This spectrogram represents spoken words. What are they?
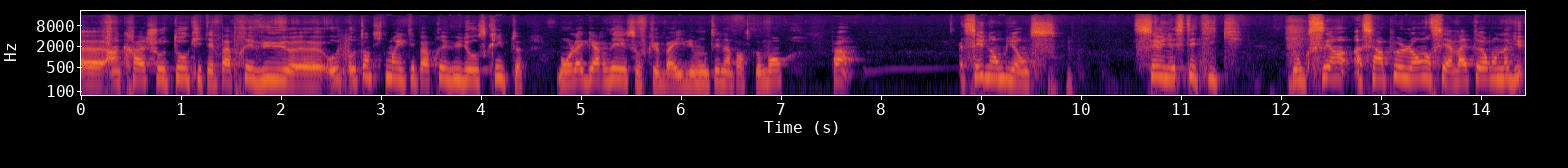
euh, un crash auto qui n'était pas prévu, authentiquement il n'était pas prévu de au script. Bon, on l'a gardé, sauf que bah il est monté n'importe comment. Enfin, c'est une ambiance, c'est une esthétique. Donc c'est un, c'est un peu lent, c'est amateur. On a du,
